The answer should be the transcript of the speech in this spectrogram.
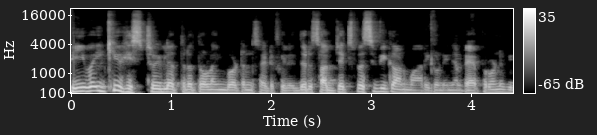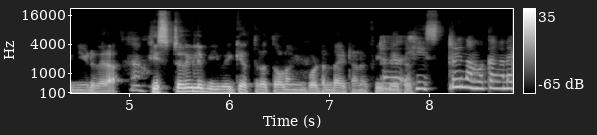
പി വൈ ക്യു ഹിസ്റ്ററിയിൽ എത്രത്തോളം ഇമ്പോർട്ടൻസ് ആയിട്ട് ഫീൽ ഇതൊരു സബ്ജക്ട് സ്പെസിഫിക് ആണ് മാറിക്കൊണ്ട് ഞാൻ പേപ്പർ കൊണ്ട് പിന്നീട് വരാം. ഹിസ്റ്ററിയിൽ പി വൈ ക്യു എത്രത്തോളം ഇമ്പോർട്ടന്റ് ആയിട്ടാണ് ഫീൽ ചെയ്തത്? ഹിസ്റ്ററി നമുക്ക് അങ്ങനെ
